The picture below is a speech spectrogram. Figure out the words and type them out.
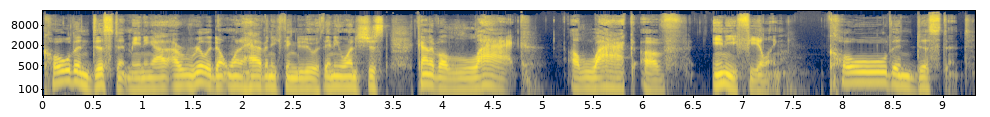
Cold and distant, meaning I, I really don't want to have anything to do with anyone. It's just kind of a lack, a lack of any feeling. Cold and distant.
